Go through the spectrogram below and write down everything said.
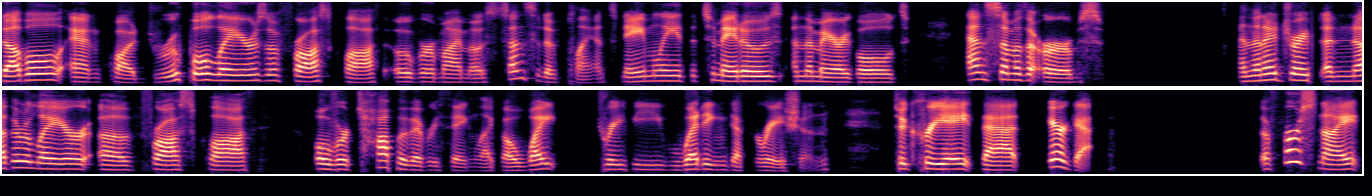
double and quadruple layers of frost cloth over my most sensitive plants, namely the tomatoes and the marigolds and some of the herbs. And then I draped another layer of frost cloth over top of everything, like a white drapey wedding decoration, to create that air gap. The first night,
